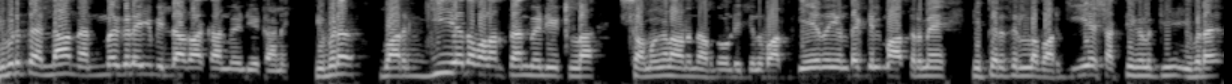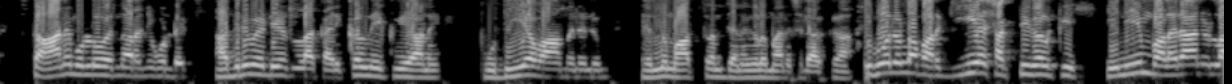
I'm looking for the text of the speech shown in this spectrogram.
ഇവിടുത്തെ എല്ലാ നന്മകളെയും ഇല്ലാതാക്കാൻ വേണ്ടിയിട്ടാണ്. ഇവിടെ വർഗീയത വളർത്താൻ വേണ്ടിയിട്ടുള്ള ശ്രമങ്ങളാണ് നടന്നുകൊണ്ടിരിക്കുന്നത്. വർഗീയതയുണ്ടെങ്കിൽ മാത്രമേ ഇത്തരത്തിലുള്ള വർഗീയ ശക്തികൾക്ക് ഇവിടെ സ്ഥാനമുള്ളൂ എന്നറിഞ്ഞുകൊണ്ട് അതിനു വേണ്ടിയിട്ടുള്ള കരുക്കൾ നീക്കുകയാണ് പുതിയ വാമനനും എന്ന് മാത്രം ജനങ്ങൾ മനസ്സിലാക്കുക. ഇതുപോലുള്ള വർഗീയ ശക്തികൾക്ക് ഇനിയും വളരാനുള്ള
